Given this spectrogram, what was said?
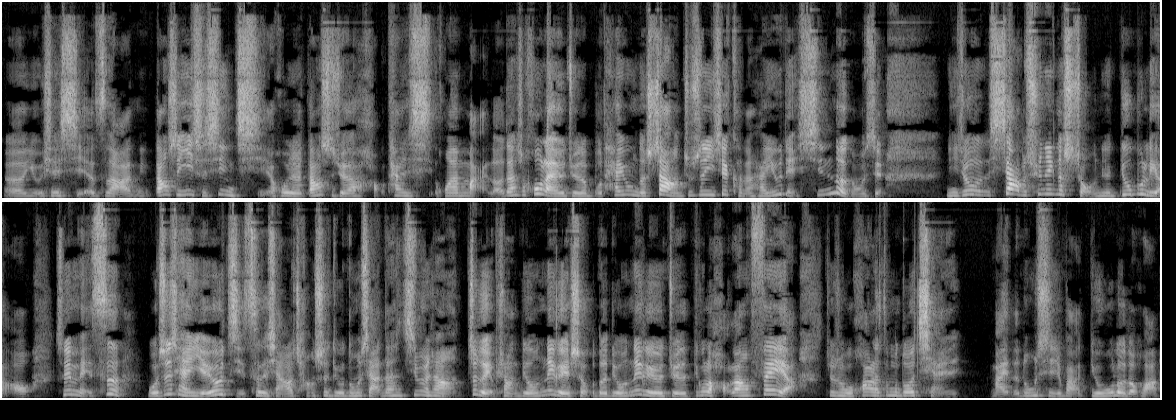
呃，有些鞋子啊，你当时一时兴起或者当时觉得好看喜欢买了，但是后来又觉得不太用得上，就是一些可能还有点新的东西。你就下不去那个手，你丢不了。所以每次我之前也有几次想要尝试丢东西啊，但是基本上这个也不想丢，那个也舍不得丢，那个又觉得丢了好浪费啊。就是我花了这么多钱买的东西就把它丢了的话，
